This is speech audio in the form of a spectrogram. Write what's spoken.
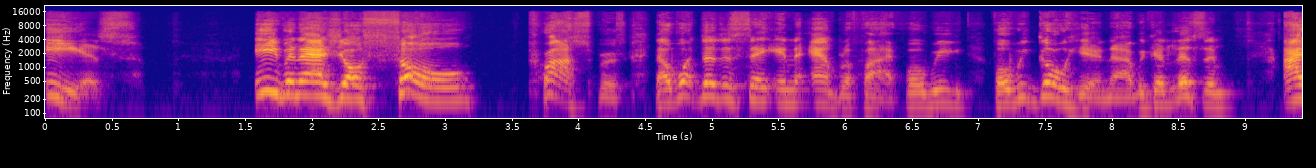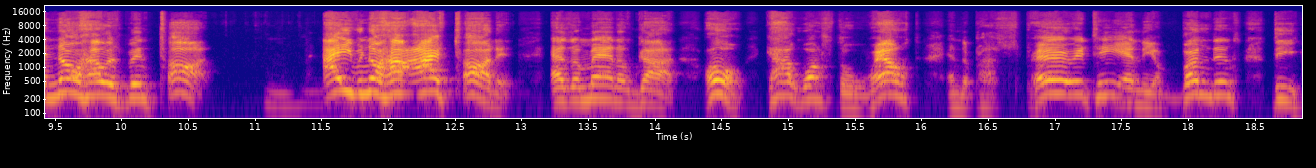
is, even as your soul prospers. Now, what does it say in the Amplified? For we for we go here now, because listen, I know how it's been taught. Mhm. I even know how I've taught it as a man of God. Oh, God wants the wealth and the prosperity and the abundance, the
